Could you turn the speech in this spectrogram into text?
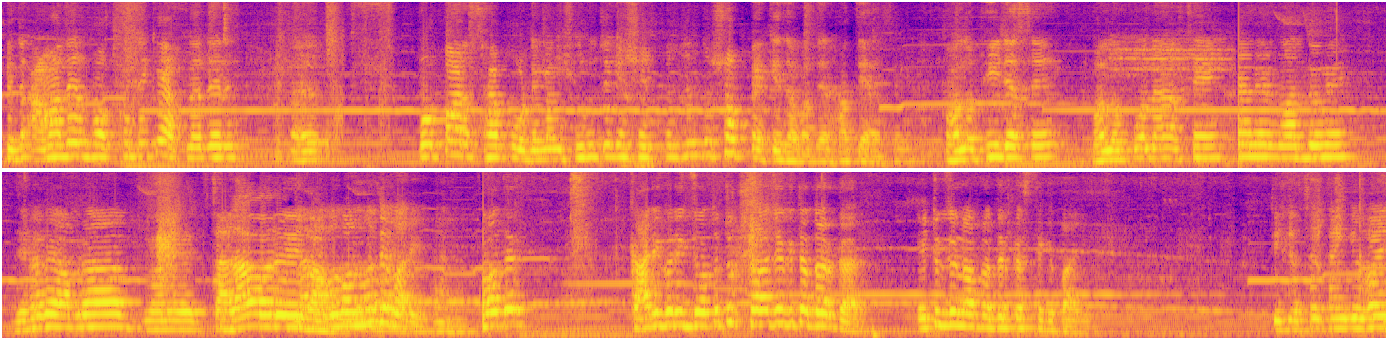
কিন্তু আমাদের পক্ষ থেকে আপনাদের প্রপার সাপোর্ট এবং শুরু থেকে শেষ পর্যন্ত সব প্যাকেজ আমাদের হাতে আছে। ভালো ফিড আছে ভালো পোনা আছে। মাধ্যমে যেভাবে আমরা মানে লাভবান হতে পারি। আমাদের কারিগরিক যতটুকু সহযোগিতা দরকার এটুকু যেন আপনাদের কাছ থেকে পাই। ঠিক আছে থ্যাংক ইউ ভাই।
